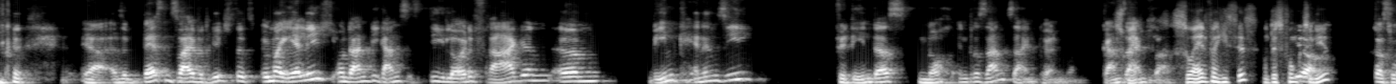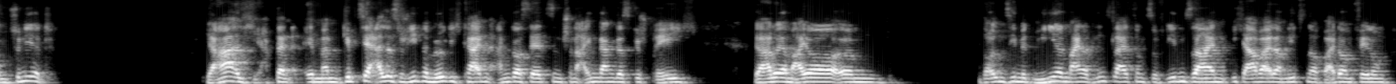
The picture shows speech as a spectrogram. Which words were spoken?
ja, also besten zwei Vertriebstipps, immer ehrlich und dann die ganz, die Leute fragen, ähm, wen kennen sie, für den das noch interessant sein könnte. Ganz so einfach. So einfach ist es und das funktioniert? Ja, das funktioniert. Ja, ich habe dann, äh, man gibt ja alles verschiedene Möglichkeiten, Ankersetzen, schon Eingang des Gesprächs. Ja, hallo Herr Mayer, ähm, sollten Sie mit mir und meiner Dienstleistung zufrieden sein? Ich arbeite am liebsten auf Weiterempfehlung.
